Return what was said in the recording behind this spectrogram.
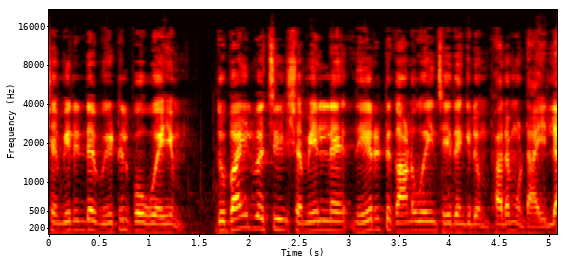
ഷമീലിന്റെ വീട്ടിൽ പോവുകയും ദുബായിൽ വെച്ച് ഷമീലിനെ നേരിട്ട് കാണുകയും ചെയ്തെങ്കിലും ഫലമുണ്ടായില്ല.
